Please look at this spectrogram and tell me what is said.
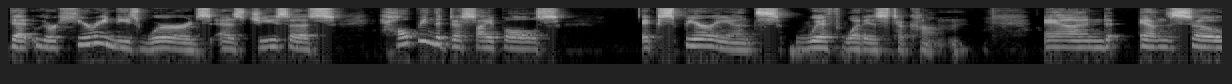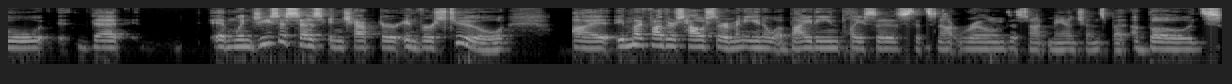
that we are hearing these words as Jesus helping the disciples experience with what is to come? And and so that and when Jesus says in chapter in verse 2 uh, in my father's house, there are many, you know, abiding places. That's not rooms, it's not mansions, but abodes,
